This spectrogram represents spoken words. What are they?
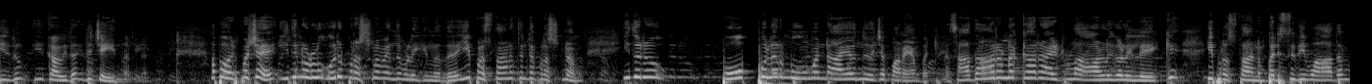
ഇത് ഈ കവിത ഇത് ചെയ്യുന്നുണ്ട്. അപ്പോൾ പക്ഷേ ഇതിനുള്ള ഒരു പ്രശ്നം എന്ന് വിളിക്കുന്നത് ഈ പ്രസ്ഥാനത്തിന്റെ പ്രശ്നം ഇതൊരു പോപ്പുലർ മൂവ്മെന്റ് ആയോ എന്ന് ചോദിച്ചാൽ പറയാൻ പറ്റില്ല. സാധാരണക്കാരായിട്ടുള്ള ആളുകളിലേക്ക് ഈ പ്രസ്ഥാനം പരിസ്ഥിതിവാദം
